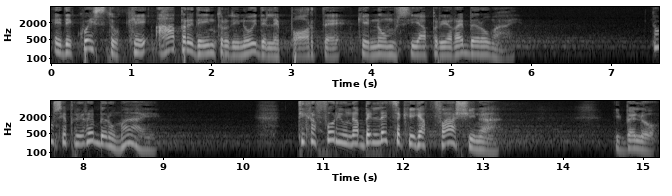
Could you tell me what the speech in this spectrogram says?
ed è questo che apre dentro di noi delle porte che non si aprirebbero mai. Non si aprirebbero mai tira fuori una bellezza che affascina. Il bello,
